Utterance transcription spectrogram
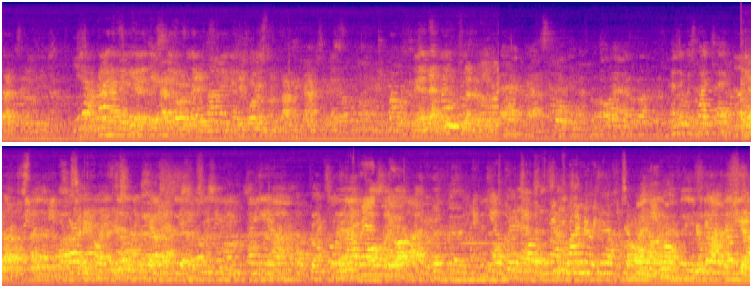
That's it. You have it here, they had all the, the orders from Tommy Taxes. Yeah, that was better. And it was my thing. So, in.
